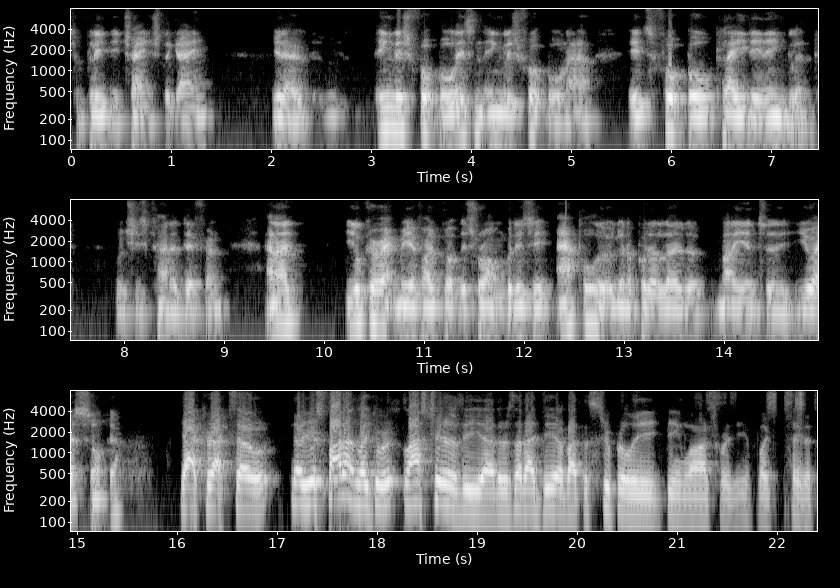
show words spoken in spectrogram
completely changed the game. You know, English football isn't English football now; it's football played in England, which is kind of different. And I, you'll correct me if I've got this wrong, but is it Apple who are going to put a load of money into US soccer? Yeah, correct. So no, you're spot on. Like last year, the uh, there was that idea about the Super League being launched, where you like say the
